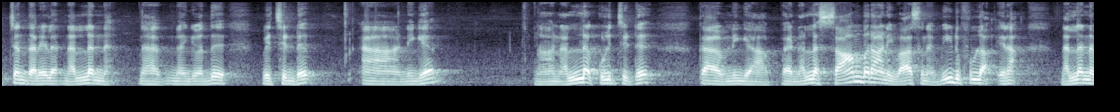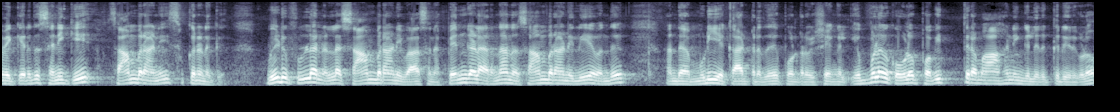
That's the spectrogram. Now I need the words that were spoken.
உச்சந்தலையில் நல்லெண்ணெய் நீங்கள் வந்து வச்சுண்டு நீங்கள் நல்லா குளிச்சுட்டு த நீங்கள் அப்போ நல்ல சாம்பிராணி வாசனை வீடு ஃபுல்லாக ஏன்னா நல்லெண்ணெய் வைக்கிறது சனிக்கு சாம்பிராணி சுக்கரனுக்கு. வீடு ஃபுல்லாக நல்ல சாம்பிராணி வாசனை. பெண்களாக இருந்தால் அந்த சாம்பிராணிலேயே வந்து அந்த முடியை காட்டுறது போன்ற விஷயங்கள். எவ்வளோக்கு எவ்வளோ பவித்திரமாக நீங்கள் இருக்கிறீர்களோ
